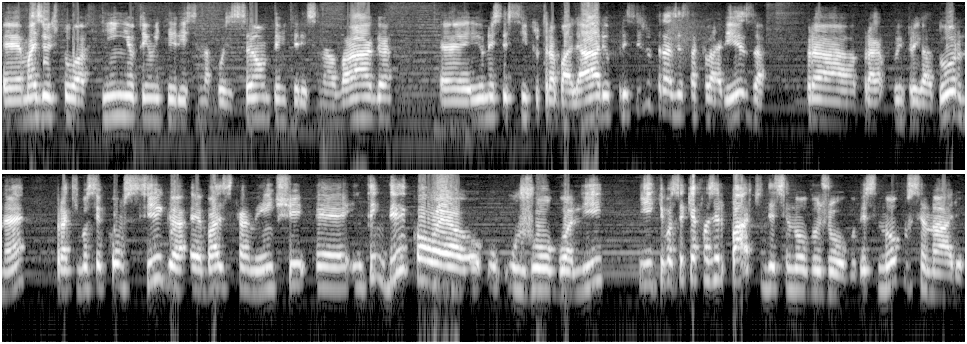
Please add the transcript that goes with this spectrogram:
é, mas eu estou afim, eu tenho interesse na posição, tenho interesse na vaga, é, eu necessito trabalhar, eu preciso trazer essa clareza para o empregador, né? Para que você consiga, é, basicamente, é, entender qual é o, o jogo ali e que você quer fazer parte desse novo jogo, desse novo cenário.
